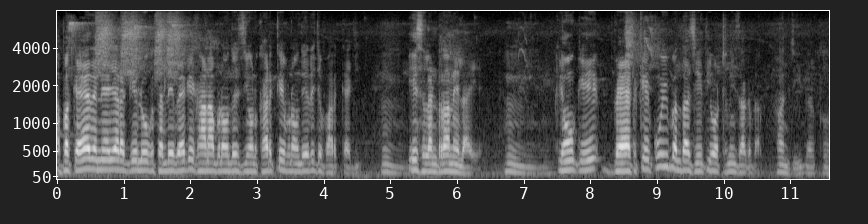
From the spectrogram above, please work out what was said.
ਆਪਾਂ ਕਹਿ ਦਿੰਨੇ ਆ ਯਾਰ ਅੱਗੇ ਲੋਕ ਥੱਲੇ ਬਹਿ ਕੇ ਖਾਣਾ ਬਣਾਉਂਦੇ ਸੀ ਹੁਣ ਖੜ ਕੇ ਬਣਾਉਂਦੇ ਇਹਦੇ 'ਚ ਫ਼ਰਕ ਹੈ ਜੀ। ਇਹ ਸਿਲੰਡਰਾਂ ਨੇ ਲਾਏ ਕਿਉਂਕਿ ਬੈਠ ਕੇ ਕੋਈ ਬੰਦਾ ਛੇਤੀ ਉੱਠ ਨਹੀਂ ਸਕਦਾ। ਹਾਂਜੀ ਬਿਲਕੁਲ।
